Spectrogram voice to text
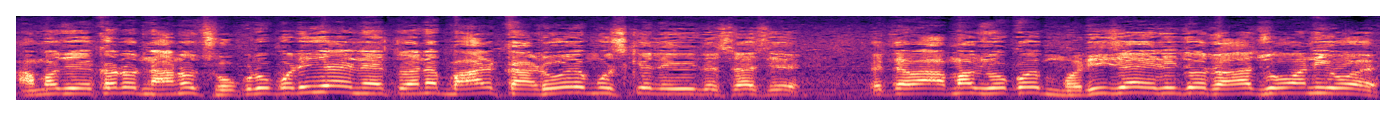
આમાં જો એકાદો નાનો છોકરું પડી જાય ને તો એને બહાર કાઢવો એ મુશ્કેલ એવી દશા છે. એટલે આમાં જો કોઈ મરી જાય એની જો રાહ જોવાની હોય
